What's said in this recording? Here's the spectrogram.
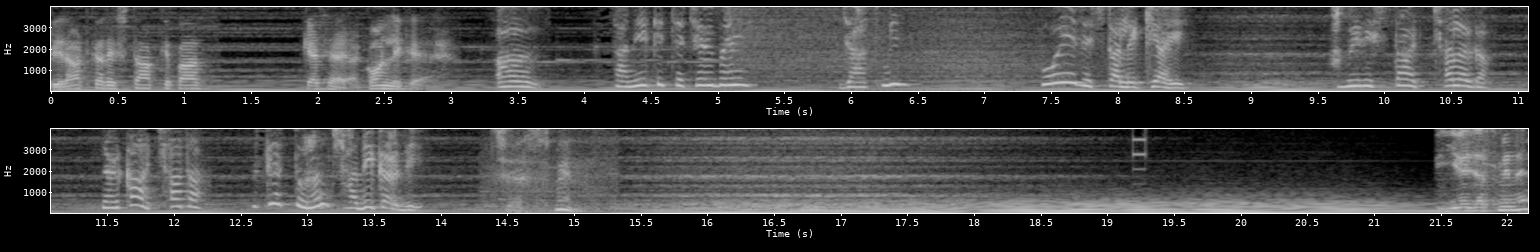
विराट का रिश्ता आपके पास कैसे आया? कौन लेके आया आ, सानिया की चचेरी बहन जासमीन वो ही रिश्ता लेके आई। हमें रिश्ता अच्छा लगा। लड़का अच्छा था इसलिए तुरंत शादी कर दी। जैस्मिन ये जैस्मिन है?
